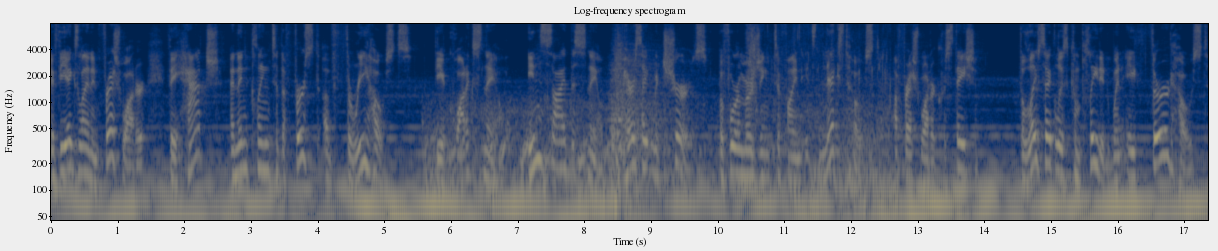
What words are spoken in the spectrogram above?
If the eggs land in fresh water, they hatch and then cling to the first of three hosts, the aquatic snail. Inside the snail, the parasite matures before emerging to find its next host, a freshwater crustacean. The life cycle is completed when a third host,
